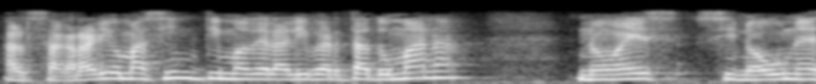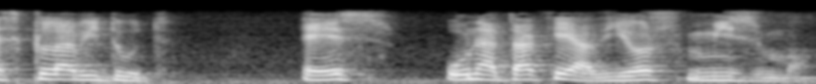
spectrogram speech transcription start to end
al sagrario más íntimo de la libertad humana, no es sino una esclavitud, es un ataque a Dios mismo.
